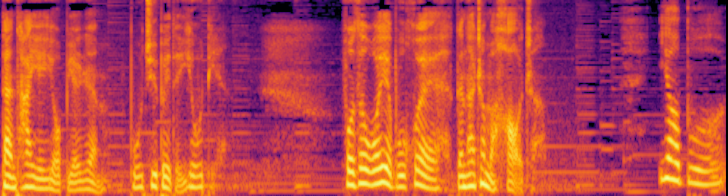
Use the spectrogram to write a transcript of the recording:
但他也有别人不具备的优点，否则我也不会跟他这么耗着。要不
